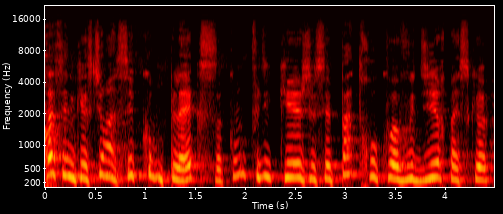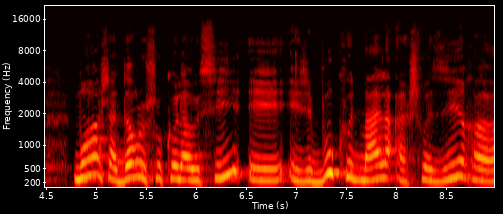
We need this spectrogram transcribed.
Ça, c'est une question assez complexe, compliquée. Je ne sais pas trop quoi vous dire parce que moi, j'adore le chocolat aussi et, j'ai beaucoup de mal à choisir euh,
